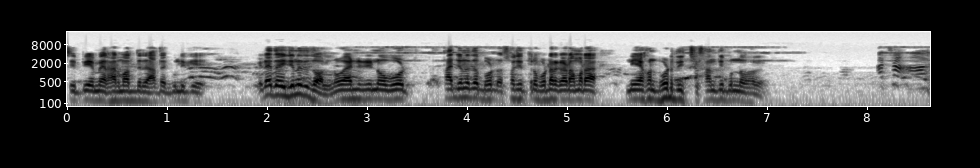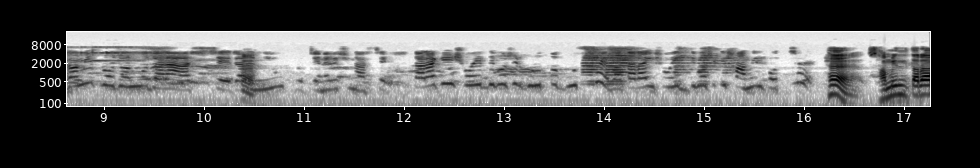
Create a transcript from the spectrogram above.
সিপিএম এর হারমাদদের হাতে গুলিকে এটাই তো এই জন্যই তো দল। নো আইডেন্টি নো ভোট তার জন্য তো ভোট সচিত্র ভোটার কার্ড আমরা নিয়ে এখন ভোট দিচ্ছি শান্তিপূর্ণভাবে। আচ্ছা আগামী প্রজন্ম যারা আসছে যারা হ্যাঁ। নিউ জেনারেশন আসছে তারা কি শহীদ দিবসের গুরুত্ব বুঝছে বা তারা এই শহীদ দিবসে কি সামিল হচ্ছে? হ্যাঁ সামিল তারা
